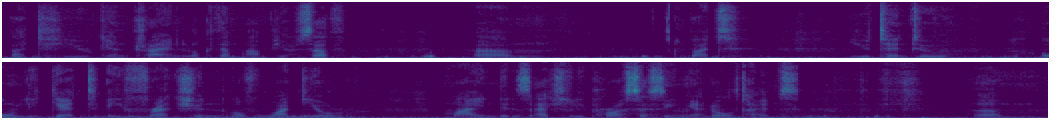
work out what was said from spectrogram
but you can try and look them up yourself. Um, but you tend to only get a fraction of what your mind is actually processing at all times. Um,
